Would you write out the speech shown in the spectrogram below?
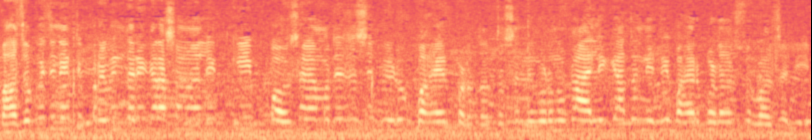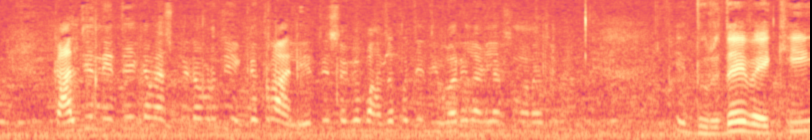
भाजपचे नेते प्रवीण दरेकर असं म्हणाले की पावसाळ्यामध्ये जसे बेडूक बाहेर पडतात तसं निवडणुका आली की आता नेते बाहेर पडायला सुरुवात झाली. काल जे नेते एका व्यासपीठावरती एकत्र आले ते सगळे भाजपचे जिवारी लागले असं म्हणायचं. हे दुर्दैव आहे की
